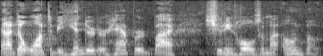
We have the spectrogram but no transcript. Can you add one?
And I don't want to be hindered or hampered by shooting holes in my own boat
